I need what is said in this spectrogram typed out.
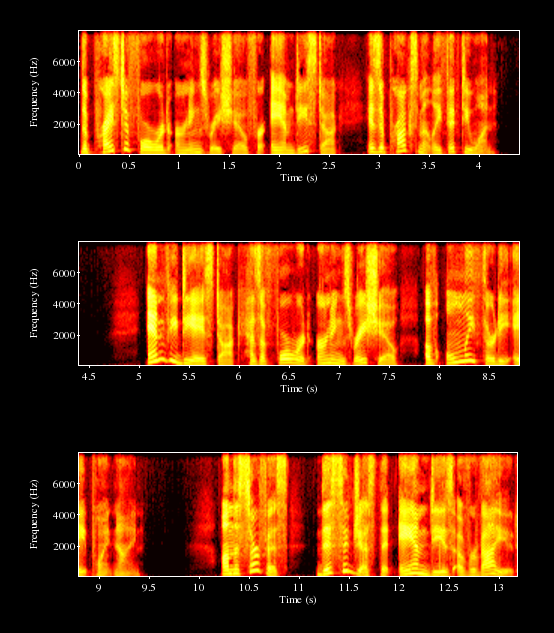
the price to forward earnings ratio for AMD stock is approximately 51. NVDA stock has a forward earnings ratio of only 38.9. On the surface, this suggests that AMD is overvalued,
